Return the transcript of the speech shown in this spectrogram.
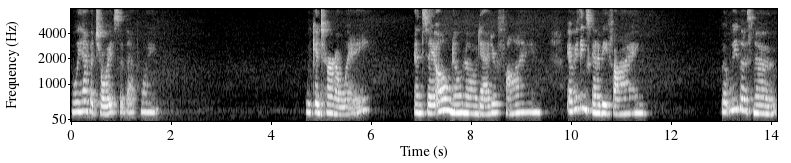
We have a choice at that point. We can turn away and say, oh, no, no, dad, you're fine. Everything's going to be fine. But we both know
